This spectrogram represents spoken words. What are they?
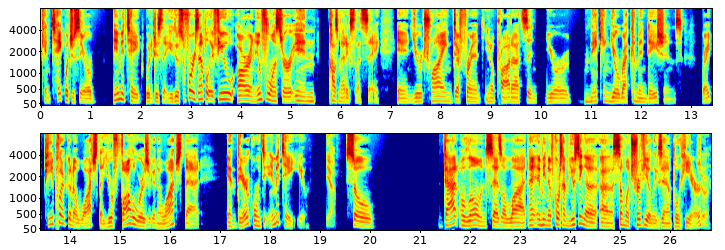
can take what you say or imitate what it is that you do. So, for example, if you are an influencer in cosmetics, let's say, and you're trying different, you know, products and you're making your recommendations, right? People are going to watch that. Your followers are going to watch that and they're going to imitate you. Yeah. So that alone says a lot. I, I mean, of course, I'm using a, a somewhat trivial example here, sure.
